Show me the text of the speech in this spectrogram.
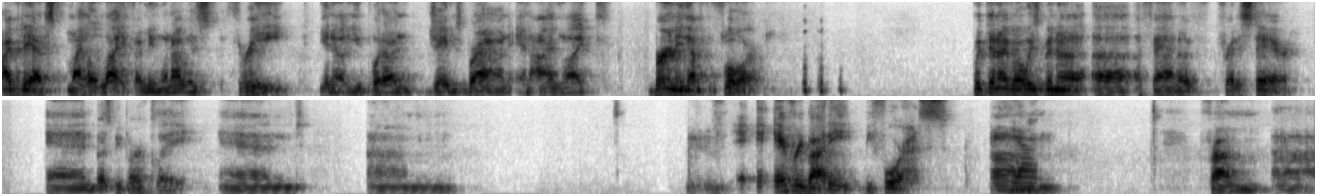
I've danced my whole life. I mean, when I was three, you know, you put on James Brown and I'm like burning up the floor. but then I've always been a, a, a fan of Fred Astaire and Busby Berkeley and um, everybody before us um, yeah. from uh,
